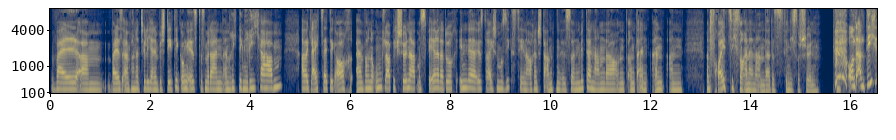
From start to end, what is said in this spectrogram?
weil, ähm, weil es einfach natürlich eine Bestätigung ist, dass wir da einen, einen richtigen Riecher haben, aber gleichzeitig auch einfach eine unglaublich schöne Atmosphäre dadurch in der österreichischen Musikszene auch entstanden ist, so ein Miteinander und, und ein, an, an, man freut sich so aneinander. Das finde ich so schön. Und an dich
